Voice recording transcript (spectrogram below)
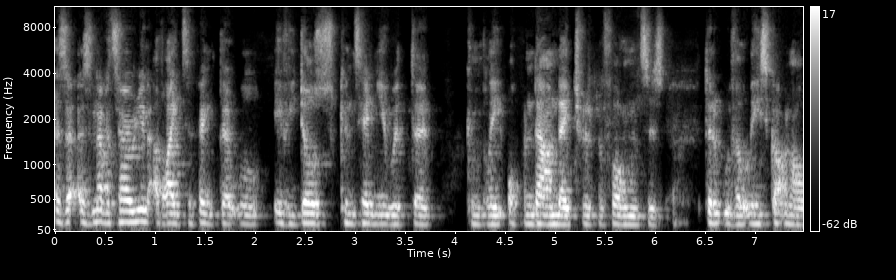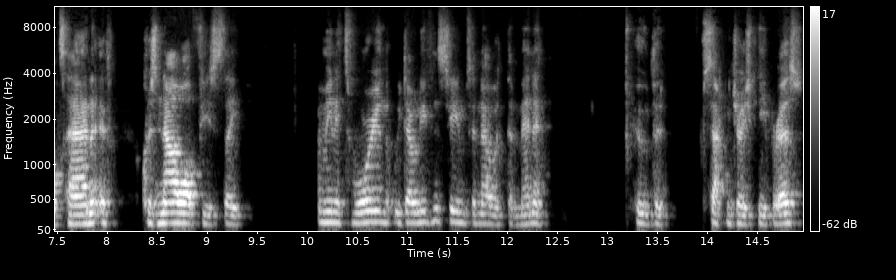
as, a, as an Evertonian, I'd like to think that well, if he does continue with the complete up and down nature of his performances, that we've at least got an alternative. Because now, obviously, I mean, it's worrying that we don't even seem to know at the minute who the second choice keeper is.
